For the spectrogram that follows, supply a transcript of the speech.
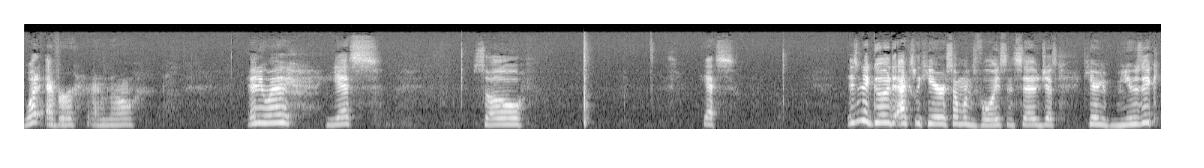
whatever. I don't know. Anyway, yes. So, yes. Isn't it good to actually hear someone's voice instead of just hearing music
